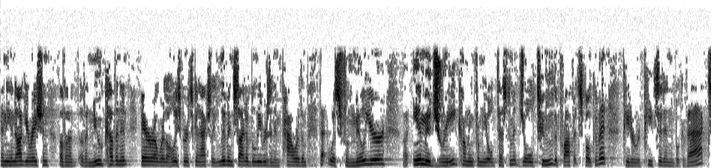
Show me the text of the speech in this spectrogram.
and the inauguration of a, of a new covenant era where the Holy Spirit's going to actually live inside of believers and empower them. That was familiar uh, imagery coming from the Old Testament. Joel 2, the prophet spoke of it. Peter repeats it in the book of Acts.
